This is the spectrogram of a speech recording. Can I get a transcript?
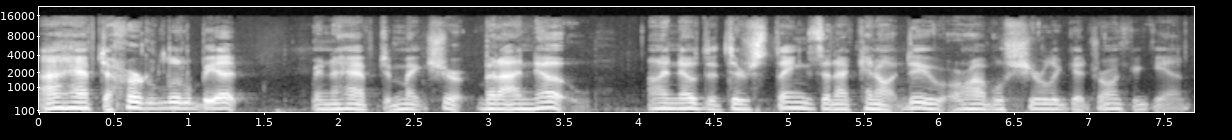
I have to hurt a little bit, and I have to make sure. But I know, I know that there's things that I cannot do, or I will surely get drunk again.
